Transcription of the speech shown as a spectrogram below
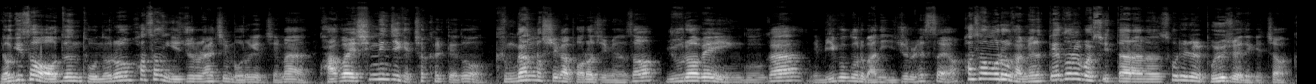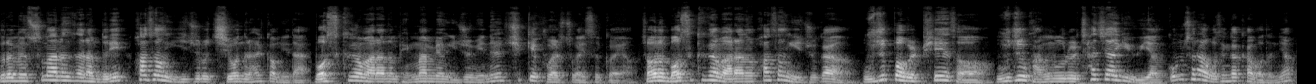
여기서 얻은 돈으로 화성 이주를 할지 모르겠지만 과거에 식민지 개척할 때도 금강러시가 벌어지면서 유럽의 인구가 미국으로 많이 이주를 했어요. 했어요. 화성으로 가면 떼돈을 벌 수 있다라는 소리를 보여줘야 되겠죠. 그러면 수많은 사람들이 화성 이주로 지원을 할 겁니다. 머스크가 말하는 100만 명 이주민을 쉽게 구할 수가 있을 거예요. 저는 머스크가 말하는 화성 이주가 우주법을 피해서 우주 광물을 차지하기 위한 꼼수라고 생각하거든요.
